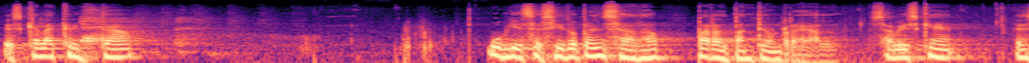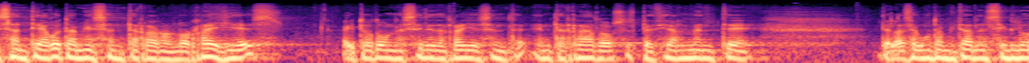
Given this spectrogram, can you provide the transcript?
es que la cripta hubiese sido pensada para el Panteón Real. Sabéis que en Santiago también se enterraron los reyes, hay toda una serie de reyes enterrados, especialmente de la segunda mitad del siglo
